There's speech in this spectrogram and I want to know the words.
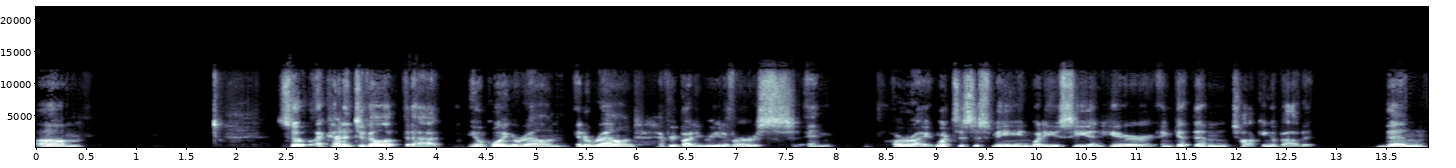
Um, so I kind of developed that, you know, going around in around. everybody read a verse and all right, what does this mean? What do you see in here? And get them talking about it. Then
